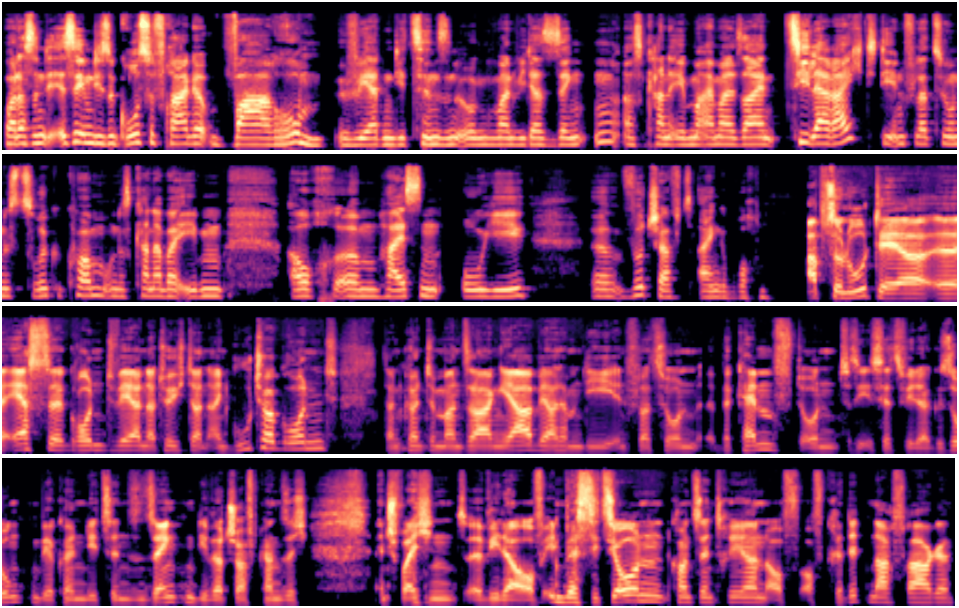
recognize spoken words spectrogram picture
Aber das ist eben diese große Frage, warum werden die Zinsen irgendwann wieder senken? Es kann eben einmal sein, Ziel erreicht, die Inflation ist zurückgekommen und es kann aber eben auch ähm, heißen, oh je, äh, Wirtschaft eingebrochen. Absolut. Der äh, erste Grund wäre natürlich dann ein guter Grund. Dann könnte man sagen, ja, wir haben die Inflation bekämpft und sie ist jetzt wieder gesunken. Wir können die Zinsen senken. Die Wirtschaft kann sich entsprechend äh, wieder auf Investitionen konzentrieren, auf, auf Kreditnachfrage.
